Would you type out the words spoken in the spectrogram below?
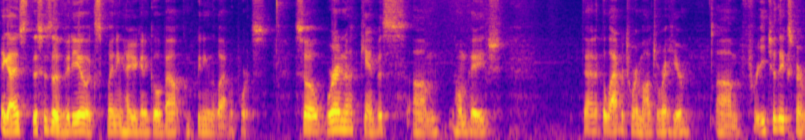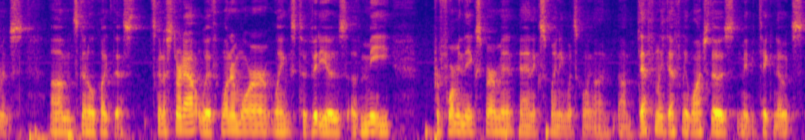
Hey guys, this is a video explaining how you're going to go about completing the lab reports. So we're in a Canvas um, homepage down at the laboratory module right here. Um, for each of the experiments, um, it's going to look like this. It's going to start out with one or more links to videos of me performing the experiment and explaining what's going on. Um, definitely, definitely watch those, maybe take notes.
